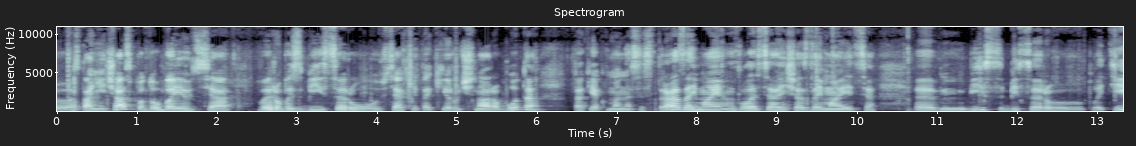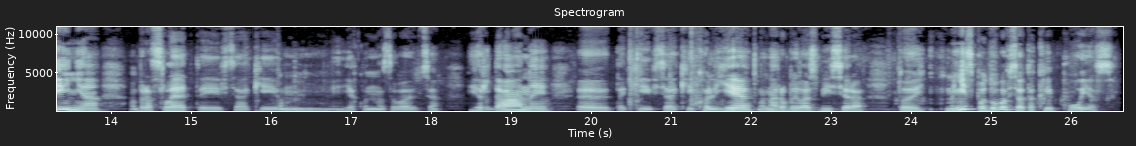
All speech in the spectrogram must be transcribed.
останній час подобаються вироби з бісеру, всякі такі ручна робота, так як в мене сестра займалася і зараз займається е, біс, бісероплетіння, браслети, всякі, як вони називаються, гірдани, е, такі всякі кольє вона робила з бісера. То мені сподобався такий пояс.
